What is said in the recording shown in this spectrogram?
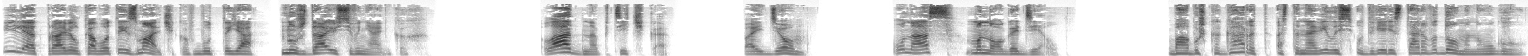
или отправил кого-то из мальчиков, будто я нуждаюсь в няньках. Ладно, птичка, пойдем. У нас много дел. Бабушка Гаррет остановилась у двери старого дома на углу.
